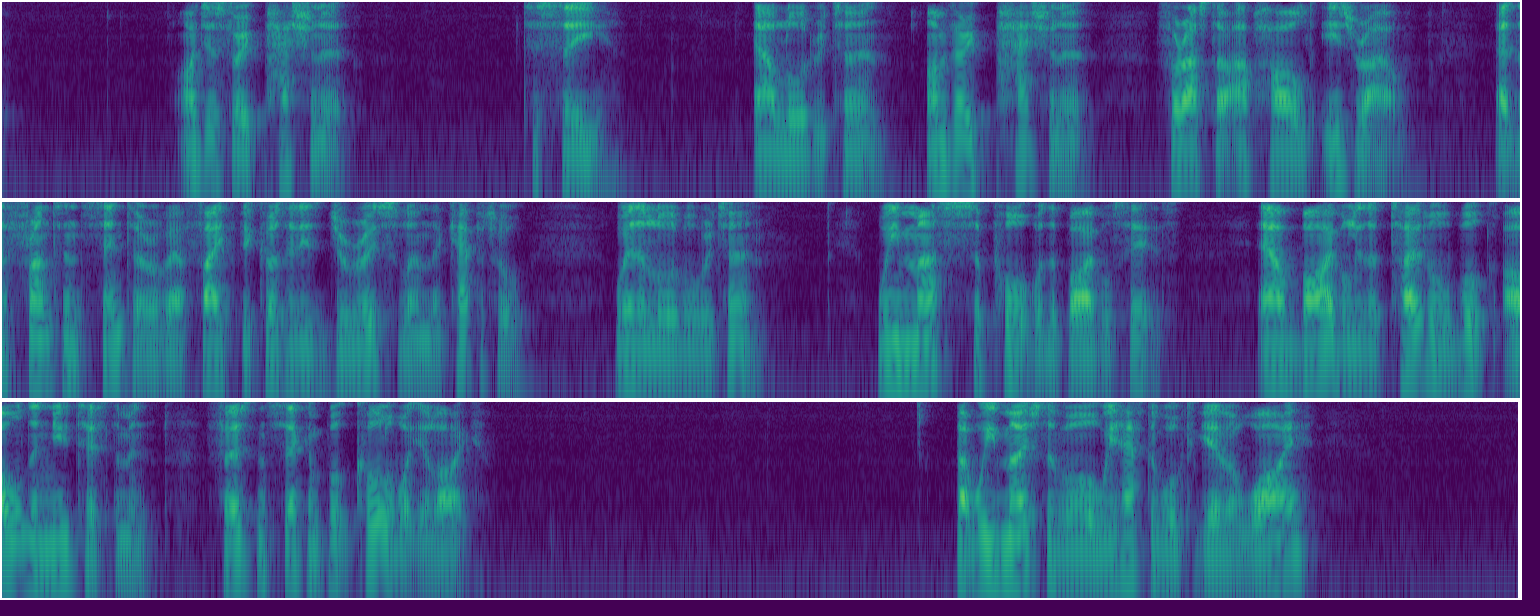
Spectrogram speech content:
I'm just very passionate to see our Lord return. I'm very passionate for us to uphold Israel at the front and centre of our faith because it is Jerusalem, the capital, where the Lord will return. We must support what the Bible says. Our Bible is a total book, Old and New Testament, first and second book, call it what you like. But we most of all, we have to walk together. Why?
